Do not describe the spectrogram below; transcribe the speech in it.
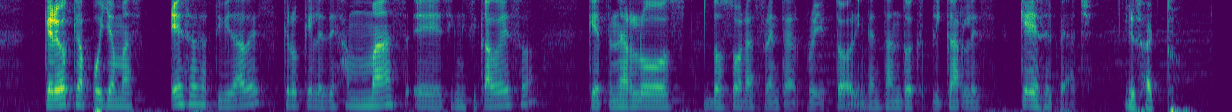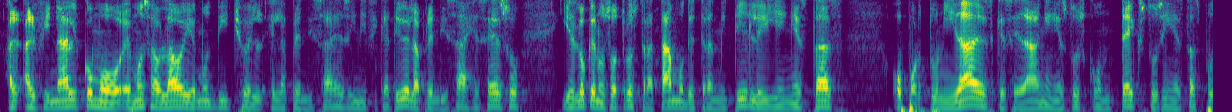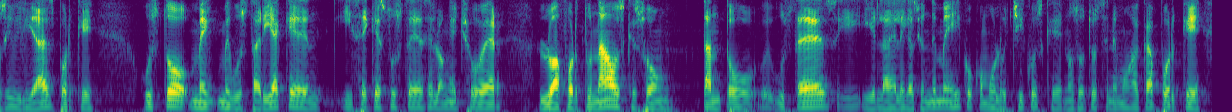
creo que apoya más esas actividades, creo que les deja más eh, significado eso que tenerlos dos horas frente al proyector intentando explicarles qué es el pH. Exacto. Al, al, final, como hemos hablado y hemos dicho, el, aprendizaje es significativo, el aprendizaje es eso, y es lo que nosotros tratamos de transmitirle. Y en estas oportunidades que se dan, en estos contextos y en estas posibilidades, porque justo me, me gustaría que, y sé que esto ustedes se lo han hecho ver, lo afortunados que son, tanto ustedes y la delegación de México como los chicos que nosotros tenemos acá, porque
